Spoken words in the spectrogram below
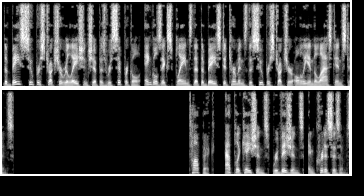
The base superstructure relationship is reciprocal. Engels explains that the base determines the superstructure only in the last instance. Applications, revisions, and criticisms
